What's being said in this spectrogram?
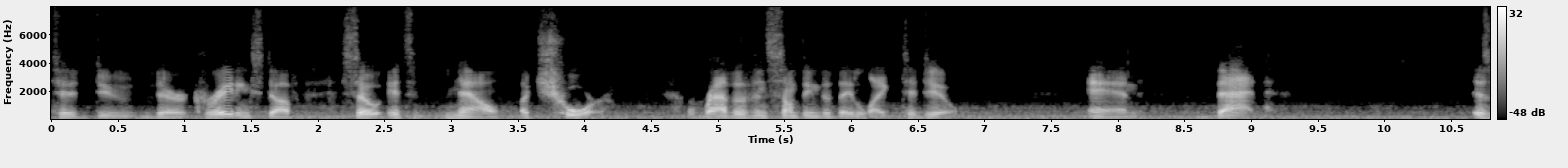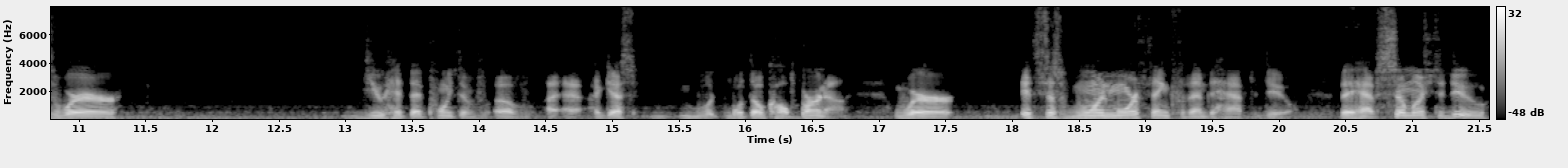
to do their creating stuff. So it's now a chore rather than something that they like to do. And that is where you hit that point of, of I, I guess, what, what they'll call burnout, where it's just one more thing for them to have to do. They have so much to do,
